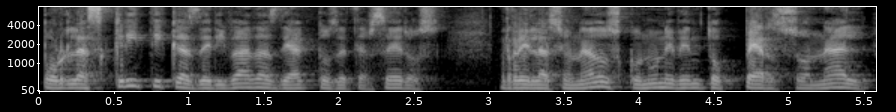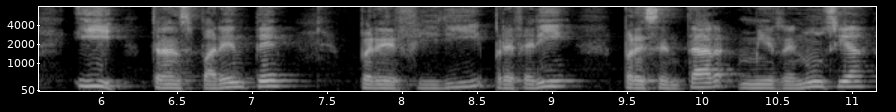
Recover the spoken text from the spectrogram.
por las críticas derivadas de actos de terceros relacionados con un evento personal y transparente, preferí, presentar mi renuncia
